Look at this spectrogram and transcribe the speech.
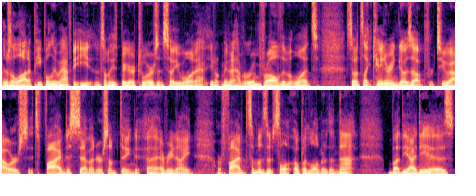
there's a lot of people who have to eat in some of these bigger tours and so you want you don't may not have room for all of them at once. So it's like catering goes up for two hours. It's five to seven or something uh, every night or five sometimes it's open longer than that. But the idea is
